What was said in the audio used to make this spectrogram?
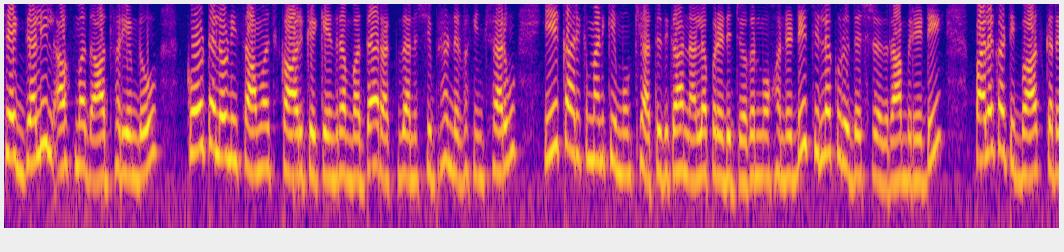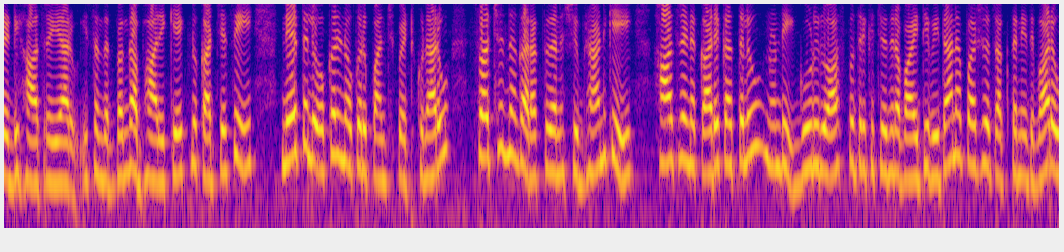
షేక్ జలీల్ అహ్మద్ ఆధ్వర్యంలో కోటలోని సామాజిక ఆరోగ్య కేంద్రం వద్ద రక్తదాన శిబిరం నిర్వహించారు. ఈ కార్యక్రమానికి ముఖ్య అతిథిగా నల్లపరెడ్డి జగన్మోహన్ రెడ్డి చిల్లకూరు దశరథ రామిరెడ్డి పలకటి భాస్కర్ రెడ్డి హాజరయ్యారు. ఈ సందర్భంగా భారీ కేక్ను కట్ చేసి నేతలు ఒకరినొకరు పంచిపెట్టుకున్నారు. స్వచ్ఛందంగా రక్తదాన శిబిరానికి హాజరైన కార్యకర్తలు నుండి గూడూరు ఆసుపత్రికి చెందిన వైద్య విధాన పరిషత్ రక్తనిధి వారు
